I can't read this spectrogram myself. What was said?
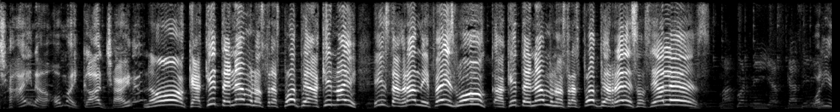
China? Oh my God, China? No, que aquí tenemos nuestras propias, aquí no hay Instagram ni Facebook, aquí tenemos nuestras propias redes sociales. What are you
